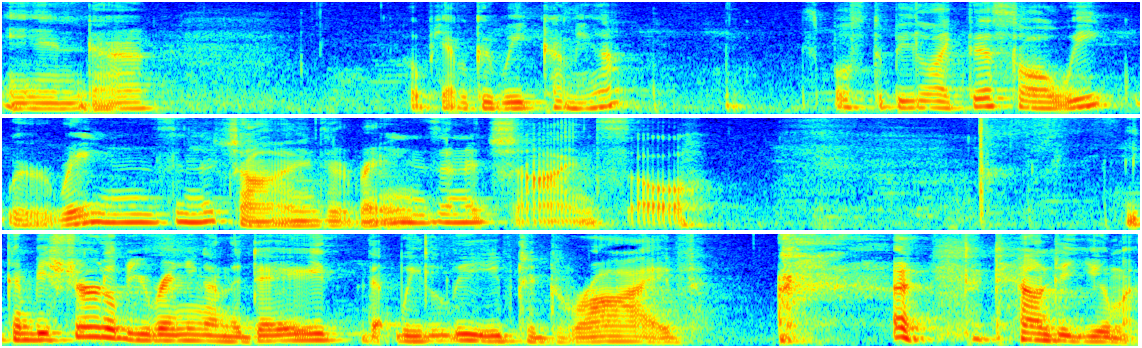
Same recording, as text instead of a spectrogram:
and uh, hope you have a good week coming up. It's supposed to be like this all week where it rains and it shines, it rains and it shines. So you can be sure it'll be raining on the day that we leave to drive down to Yuma.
